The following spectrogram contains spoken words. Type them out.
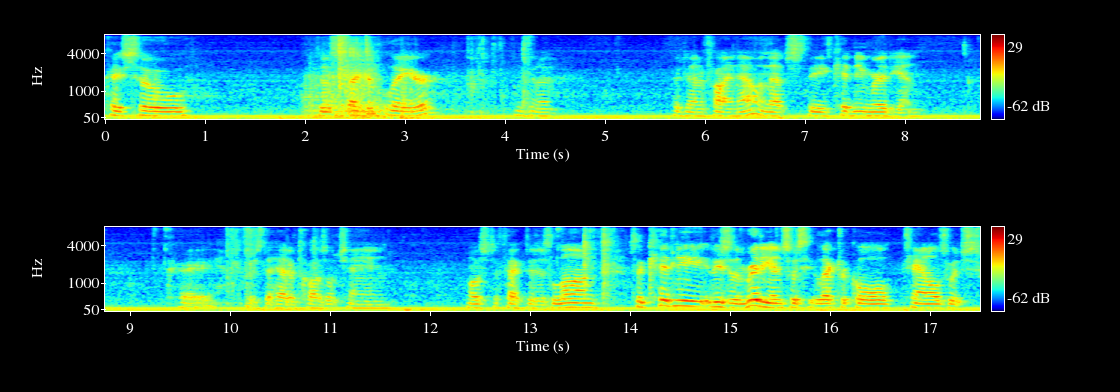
Okay, so the second layer we're going to identify now, and that's the kidney meridian. Okay, there's the head of causal chain. Most affected is lung. So kidney, these are the meridians, so it's the electrical channels which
